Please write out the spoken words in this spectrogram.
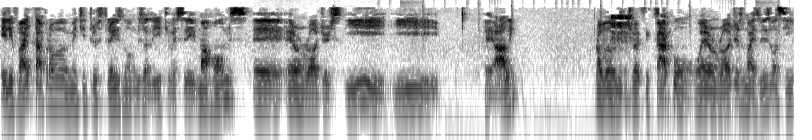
Ele vai estar tá, provavelmente entre os três nomes ali, que vai ser Mahomes, é, Aaron Rodgers e, e é, Allen. Provavelmente vai ficar com o Aaron Rodgers, mas mesmo assim,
